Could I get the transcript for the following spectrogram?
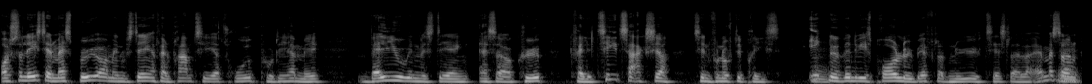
Og så læste jeg en masse bøger om investeringer og fandt frem til, at jeg troede på det her med value-investering, altså at købe kvalitetsaktier til en fornuftig pris. Ikke Mm. mm. nødvendigvis prøve at løbe efter den nye Tesla eller Amazon, Mm. mm.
